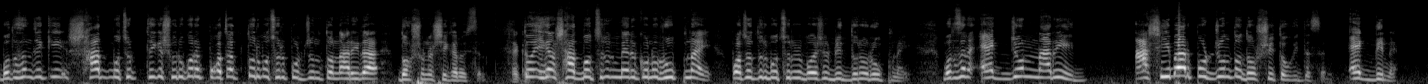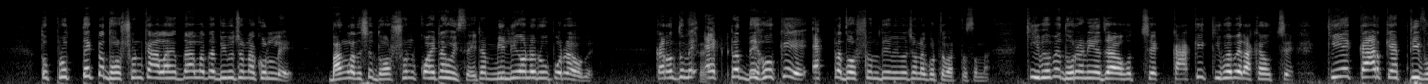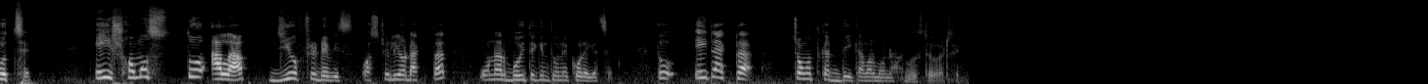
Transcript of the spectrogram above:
বলতেছেন যে কি সাত বছর থেকে শুরু করে পঁচাত্তর বছর পর্যন্ত নারীরা দর্শনের শিকার হয়েছেন তো এখানে সাত বছরের মেয়ের কোনো রূপ নাই পঁচাত্তর বছরের বয়সের বৃদ্ধরও রূপ নাই। বলতেছেন একজন নারী আশিবার পর্যন্ত ধর্ষিত হইতেছেন একদিনে। তো প্রত্যেকটা ধর্ষণকে আলাদা আলাদা বিবেচনা করলে বাংলাদেশে ধর্ষণ কয়টা হয়েছে এটা মিলিয়নের উপরে হবে। কারণ তুমি একটা দেহকে একটা দর্শন দিয়ে বিবেচনা করতে পারতেছো না। কীভাবে ধরে নিয়ে যাওয়া হচ্ছে কাকে কীভাবে রাখা হচ্ছে কে কার ক্যাপটিভ হচ্ছে এই সমস্ত আলাপ জিওফ্রে ডেভিস অস্ট্রেলীয় ডাক্তার ওনার বইতে কিন্তু উনি করে গেছেন। তো এইটা একটা চমৎকার দিক আমার মনে হয়। বুঝতে পারছি।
